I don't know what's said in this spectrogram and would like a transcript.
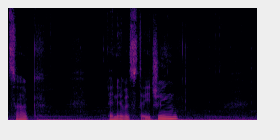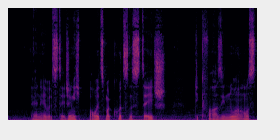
zack. Enable Staging. Enable Staging. Ich baue jetzt mal kurz eine Stage, die quasi nur aus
